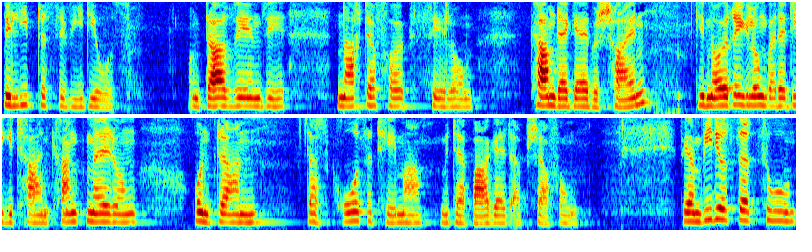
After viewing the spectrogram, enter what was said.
beliebteste Videos. Und da sehen Sie, nach der Volkszählung kam der gelbe Schein, die Neuregelung bei der digitalen Krankmeldung und dann das große Thema mit der Bargeldabschaffung. Wir haben Videos dazu.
